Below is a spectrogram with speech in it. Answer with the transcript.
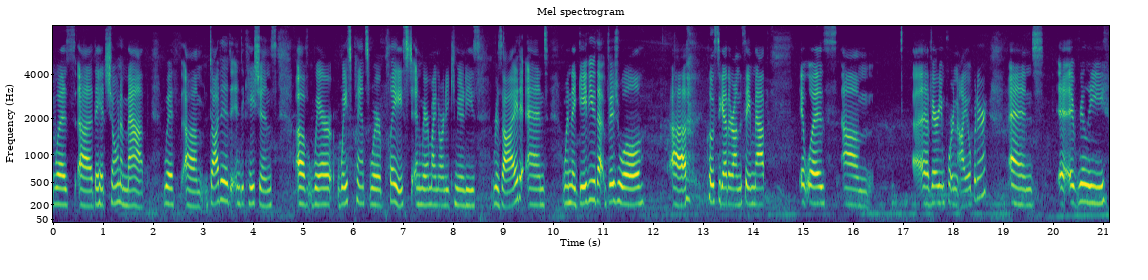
was uh, they had shown a map with um, dotted indications of where waste plants were placed and where minority communities reside. And when they gave you that visual uh, close together on the same map, it was um, a very important eye opener, and it, it really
